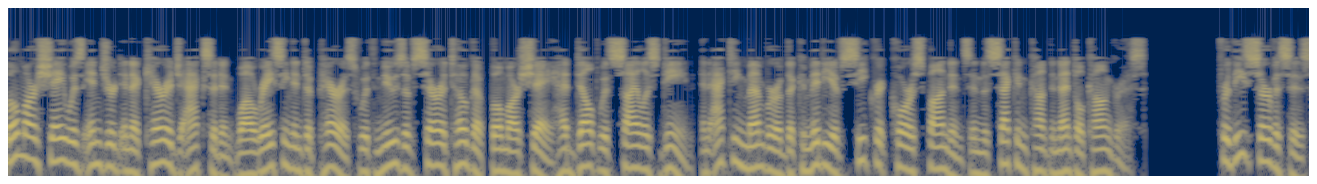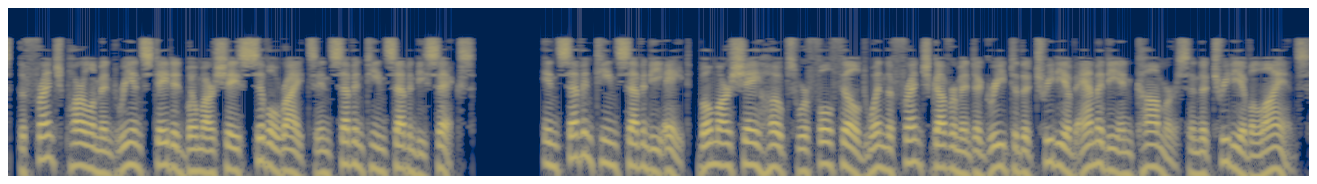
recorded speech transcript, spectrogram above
Beaumarchais was injured in a carriage accident while racing into Paris with news of Saratoga. Beaumarchais had dealt with Silas Deane, an acting member of the Committee of Secret Correspondence in the Second Continental Congress. For these services, the French Parliament reinstated Beaumarchais' civil rights in 1776. In 1778, Beaumarchais' hopes were fulfilled when the French government agreed to the Treaty of Amity and Commerce and the Treaty of Alliance.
